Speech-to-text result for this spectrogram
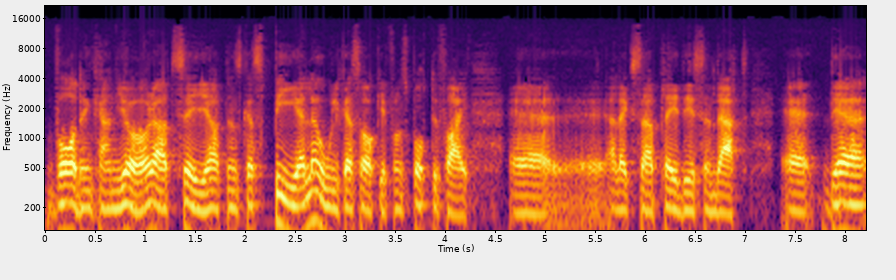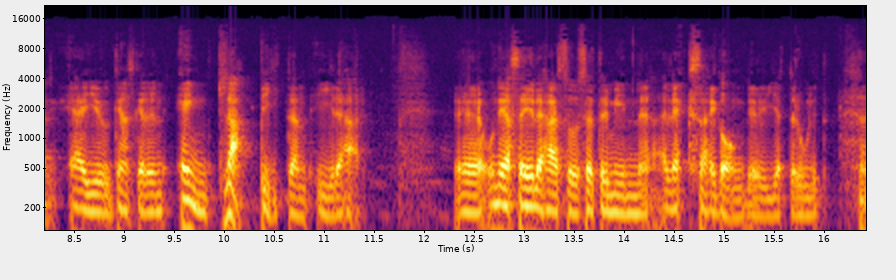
vad den kan göra. Att säga att den ska spela olika saker från Spotify. Alexa, play this and that. Eh, det är ju ganska den enkla biten i det här. Eh, och när jag säger det här så sätter min Alexa igång. Det är jätteroligt.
